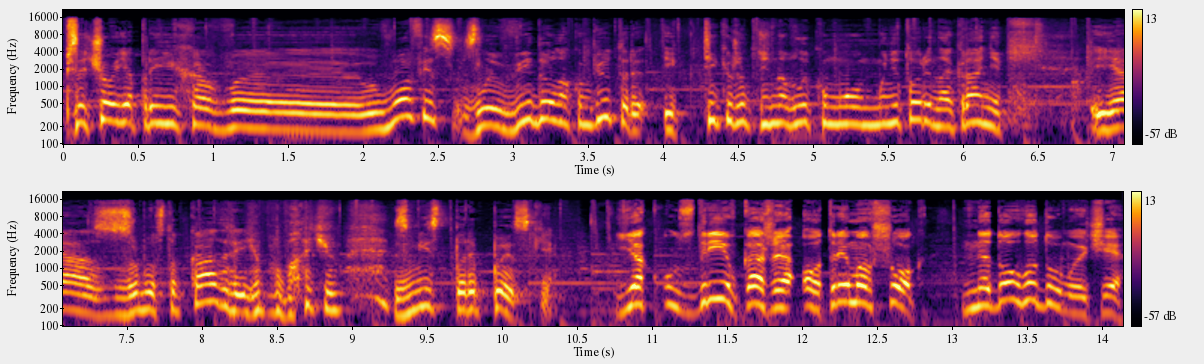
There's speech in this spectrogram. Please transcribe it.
Після чого я приїхав е, в офіс, злив відео на комп'ютер, і тільки вже тоді на великому моніторі на екрані я зробив стоп-кадр, і я побачив зміст переписки. Як уздрів, каже, отримав шок. Недовго думаючи,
